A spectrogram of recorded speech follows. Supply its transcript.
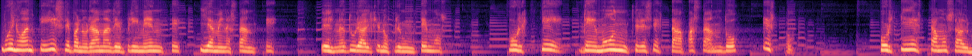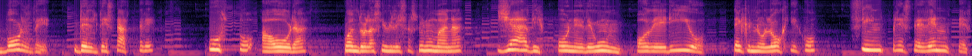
Bueno, ante ese panorama deprimente y amenazante, es natural que nos preguntemos por qué de Montres está pasando esto. ¿Por qué estamos al borde del desastre justo ahora cuando la civilización humana ya dispone de un poderío tecnológico sin precedentes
